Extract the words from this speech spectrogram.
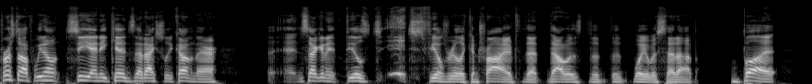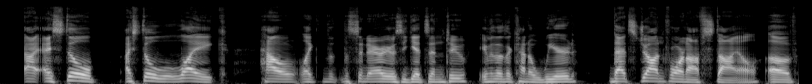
First off, we don't see any kids that actually come there. And second, it feels it just feels really contrived that that was the, the way it was set up. But I, I still I still like how like the, the scenarios he gets into, even though they're kind of weird. That's John Fornof's style of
